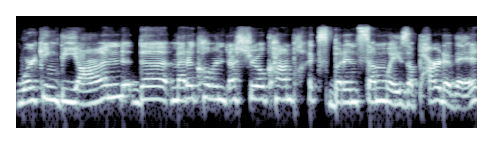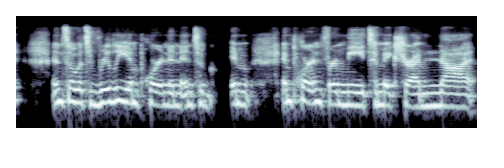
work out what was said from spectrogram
working beyond the medical industrial complex, but in some ways a part of it. And so it's really important and Im, important for me to make sure I'm not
